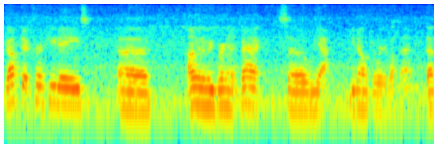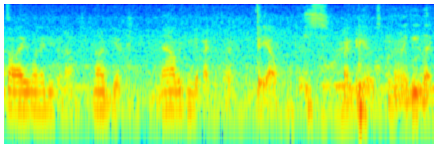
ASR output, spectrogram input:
dropped it for a few days, uh, I'm gonna be bringing it back. So, yeah, you don't have to worry about that. That's all I wanted you to know. Now get, now we can get back to the video because my videos can only be like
